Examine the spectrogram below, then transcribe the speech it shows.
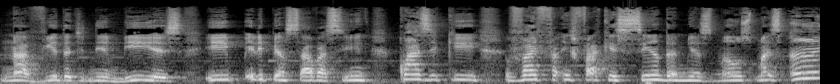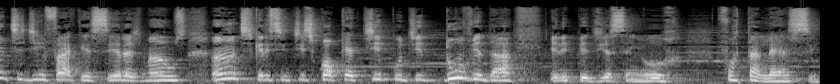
na vida de Neemias. E ele pensava assim, quase que vai enfraquecendo as minhas mãos, mas antes de enfraquecer as mãos, antes que ele sentisse qualquer tipo de dúvida, ele pedia, Senhor, fortalece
